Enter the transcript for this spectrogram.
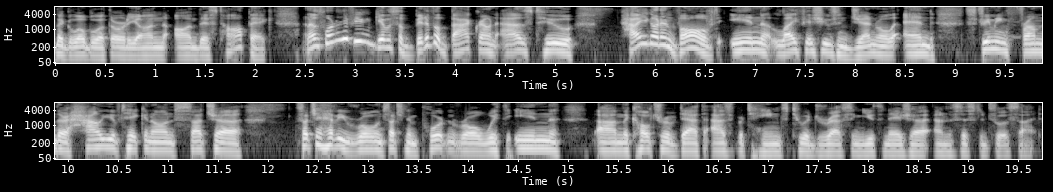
the global authority on on this topic and i was wondering if you could give us a bit of a background as to how you got involved in life issues in general and streaming from there how you've taken on such a such a heavy role and such an important role within um, the culture of death as pertains to addressing euthanasia and assisted suicide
